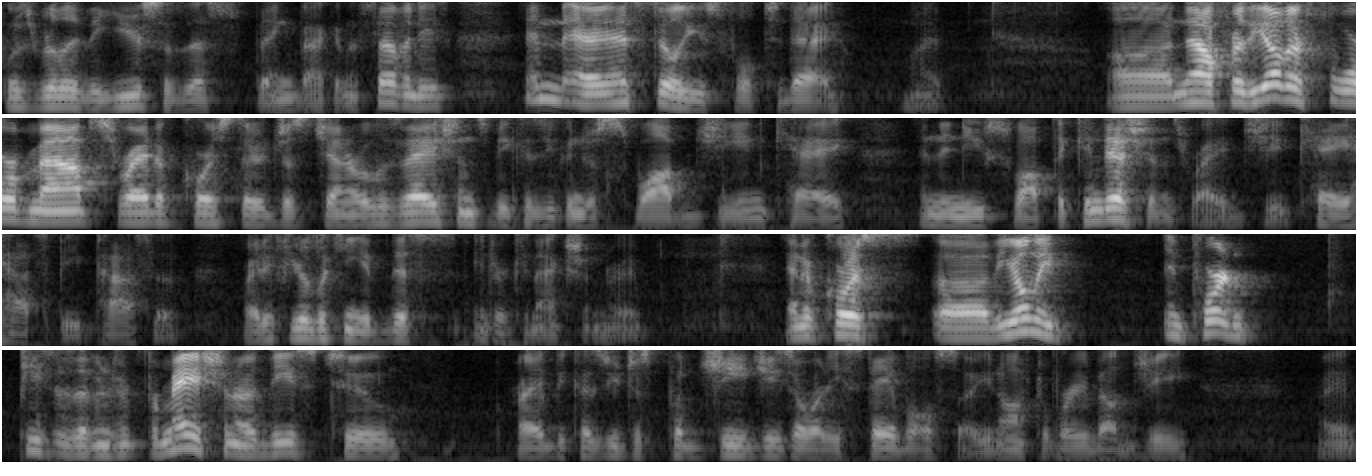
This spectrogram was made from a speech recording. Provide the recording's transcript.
was really the use of this thing back in the 70s, and, and it's still useful today. Right? Uh, now for the other four maps, right, of course, they're just generalizations because you can just swap G and K, and then you swap the conditions, right? G, K has to be passive, right, if you're looking at this interconnection, right? And of course, uh, the only important pieces of information are these two, right, because you just put G, G is already stable, so you don't have to worry about G, right?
